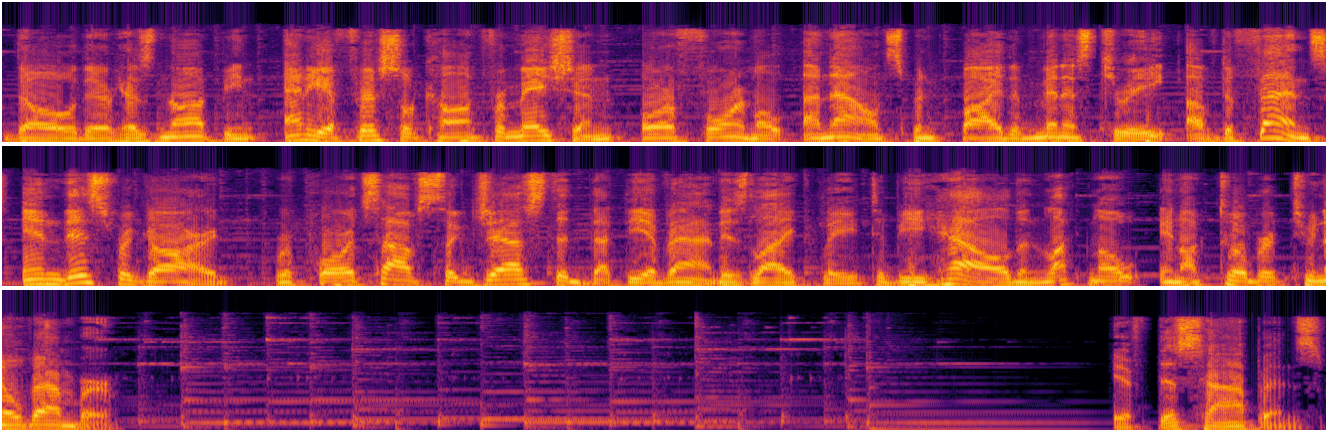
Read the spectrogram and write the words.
though there has not been any official confirmation or formal announcement by the Ministry of Defence in this regard, reports have suggested that the event is likely to be held in Lucknow in October to November. If this happens,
